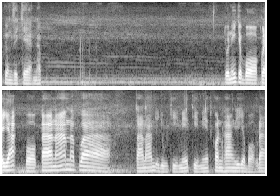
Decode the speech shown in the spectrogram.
เครื่องสแกนนะครับ ตัวนี้จะบอกระยะบอกตาน้ำนับว่าตาน้ำจะอยู่กี่เมตรกี่เมตรค่อนข้างที่จะบอกได้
